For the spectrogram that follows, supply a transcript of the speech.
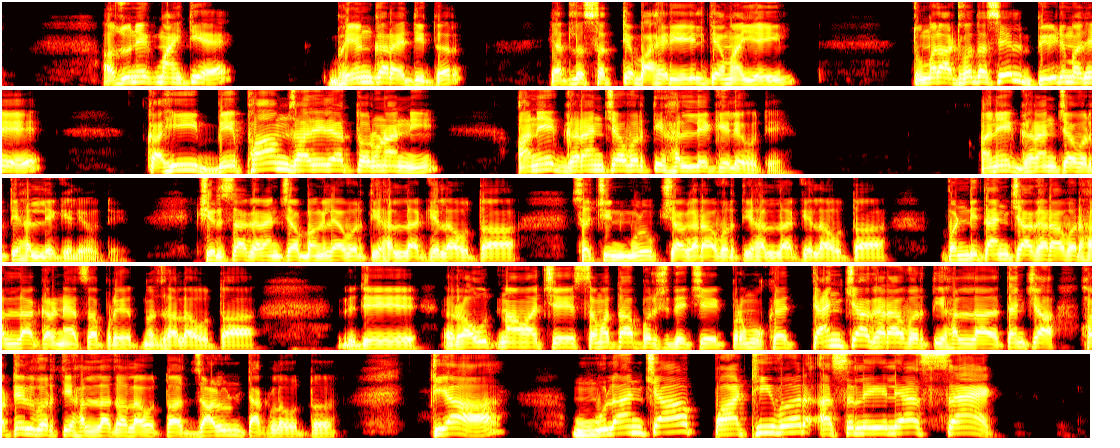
अजून एक माहिती आहे भयंकर आहे ती तर. यातलं सत्य बाहेर येईल तेव्हा येईल. तुम्हाला आठवत असेल बीडमध्ये काही बेफाम झालेल्या तरुणांनी अनेक घरांच्यावरती हल्ले केले होते. अनेक घरांच्यावरती हल्ले केले होते. क्षीरसागरांच्या बंगल्यावरती हल्ला केला होता. सचिन मुळूकच्या घरावरती हल्ला केला होता. पंडितांच्या घरावर हल्ला करण्याचा प्रयत्न झाला होता. जे राऊत नावाचे समता परिषदेचे एक प्रमुख आहेत त्यांच्या घरावरती हल्ला त्यांच्या हॉटेलवरती हल्ला झाला होता जाळून टाकलं होतं. त्या मुलांच्या पाठीवर असलेल्या सॅक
